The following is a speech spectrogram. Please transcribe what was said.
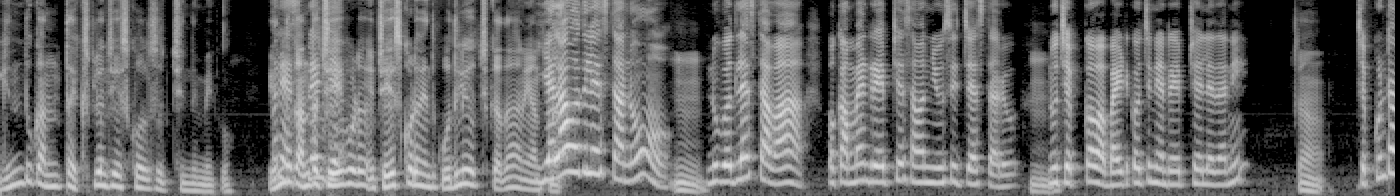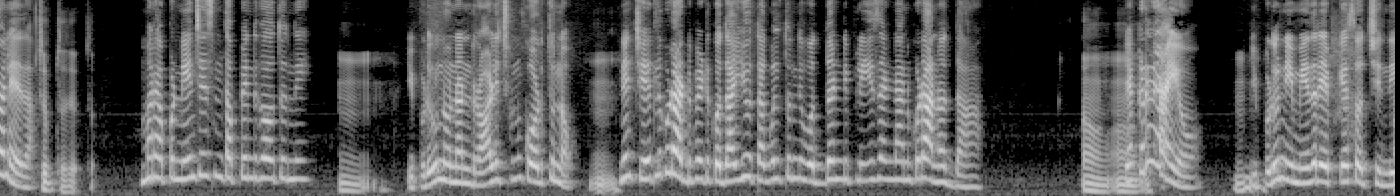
ఎందుకు అంత ఎక్స్ప్లెయిన్ చేసుకోవాల్సి వచ్చింది మీకు? ఎందుకు అంత చేయకూడదు? చేసుకోవడం ఎందుకు? వదిలేయచ్చు కదా అని. ఎలా వదిలేస్తాను. నువ్వు వదిలేస్తావా? ఒక అమ్మాయిని రేప్ చేసావని న్యూస్ ఇచ్చేస్తారు. నువ్వు చెప్పుకోవా? బయటకు వచ్చి నేను రేప్ చేయలేదని? చెప్పుకుంటావా లేదా? చెప్తా చెప్తా. మరి అప్పుడు నేను చేసిన తప్పు ఎందుకు అవుతుంది. ఇప్పుడు నువ్వు నన్ను రాళ్ళు ఇచ్చుకుని కొడుతున్నావు. నేను చేతులు కూడా అడ్డు పెట్టుకోద్దు అయ్యో తగులుతుంది. వద్దండి ప్లీజ్ అండి అని కూడా అనొద్దా. ఎక్కడ న్యాయం. ఇప్పుడు నీ మీద రేప్ కేసు వచ్చింది.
